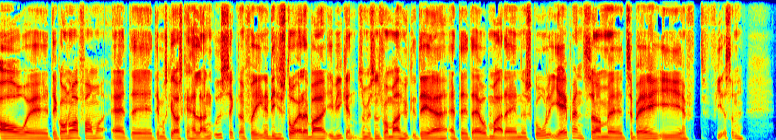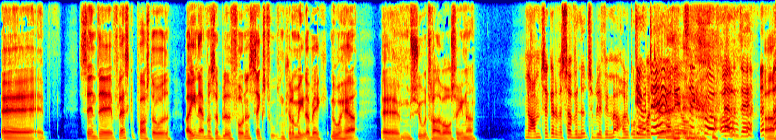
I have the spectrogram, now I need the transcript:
Og øh, det går nu op for mig, at øh, det måske også kan have lange udsigter, for en af de historier, der var i weekenden, som jeg synes var meget hyggeligt, det er, at øh, der er åbenbart er en skole i Japan, som øh, tilbage i 80'erne øh, sendte flaskeposter ud, og en af dem er så blevet fundet 6.000 km væk, nu her, øh, 37 år senere. Nå, men så kan det være, så er vi nødt til at blive ved med at holde Det er jo det, jeg tænkte på. Er det det? Ah,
